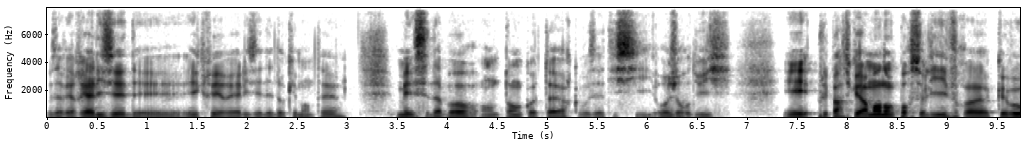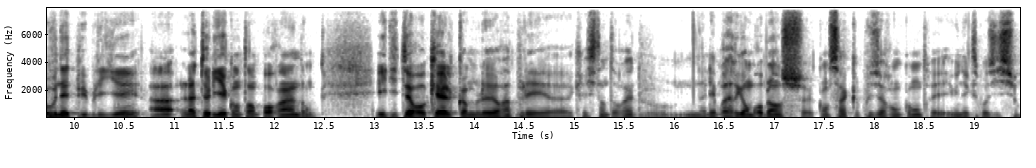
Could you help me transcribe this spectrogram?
Vous avez réalisé des, écrit et réalisé des documentaires. Mais c'est d'abord en tant qu'auteur que vous êtes ici aujourd'hui. Et plus particulièrement donc pour ce livre que vous venez de publier à l'Atelier contemporain, donc éditeur auquel, comme le rappelait euh, Christian Torret, la librairie Ombre Blanche consacre plusieurs rencontres et une exposition.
